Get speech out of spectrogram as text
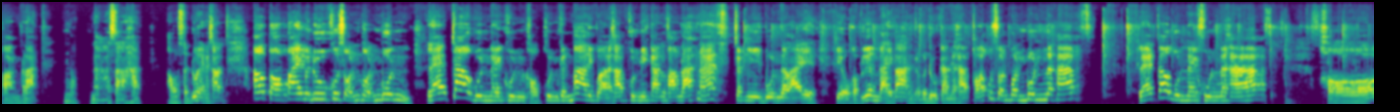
ความรักหนักหนาสาหัสเอาซะด้วยนะครับ เอาต่อไปมาดูกุศลผลบุญ และเจ้าบุญในคุณของคุณกันบ้างดีกว่านะครับ คุณมีกรรมความรักนะ จะมีบุญอะไรเกี่ยวกับเรื่องใดบ้างเดี๋ยวมาดูกันนะครับ ขอกุศลผลบุญนะครับ และเจ้าบุญในคุณนะครับ ของ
